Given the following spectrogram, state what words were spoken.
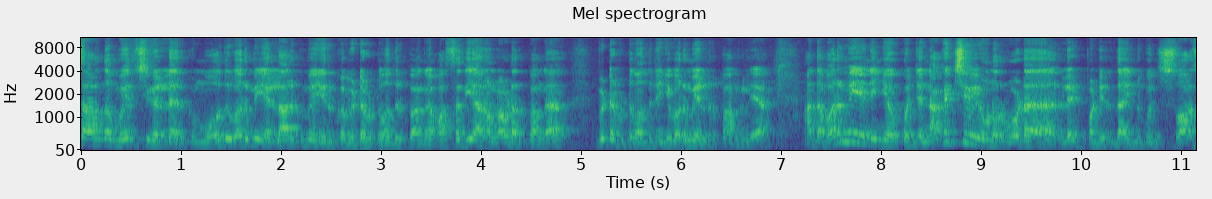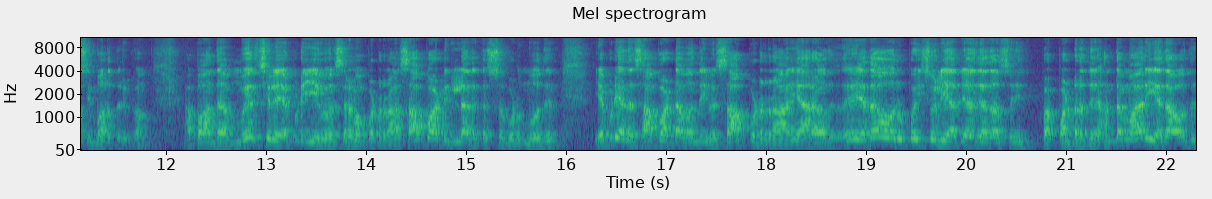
சார்ந்த முயற்சிகளில் இருக்கும்போது வறுமை எல்லாருக்குமே இருக்கும். வீட்டை விட்டு வந்திருப்பாங்க வசதியானவங்களோட இருப்பாங்க வீட்டை விட்டு வந்துட்டு நீங்கள் வறுமையில் இருப்பாங்க இல்லையா? அந்த வறுமையை நீங்கள் கொஞ்சம் நகைச்சுவை உணர்வோட ரிலேட் பண்ணியிருந்தா இன்னும் கொஞ்சம் சுவாரஸ்யமாக இருந்திருக்கும். அப்போ அந்த முயற்சியில் எப்படி சிரமப்படுறான் சாப்பாட்டுக்கு இல்லாத கஷ்டப்படும் போது எப்படி அந்த சாப்பாட்டை வந்து இவன் சாப்பிட்றான் யாராவது ஏதோ ஒரு பொய் சொல்லி யாரையாவது ஏதாவது சொல்லி பண்ணுறது அந்த மாதிரி ஏதாவது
